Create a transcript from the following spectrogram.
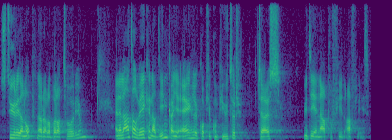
stuur je dan op naar een laboratorium. En een aantal weken nadien kan je eigenlijk op je computer thuis je DNA-profiel aflezen.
